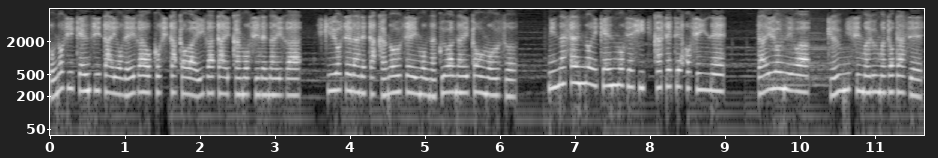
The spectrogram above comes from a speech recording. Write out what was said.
この事件自体を霊が起こしたとは言い難いかもしれないが、引き寄せられた可能性もなくはないと思うぞ。皆さんの意見もぜひ聞かせてほしいね。第4位は、急に閉まる窓だぜ。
